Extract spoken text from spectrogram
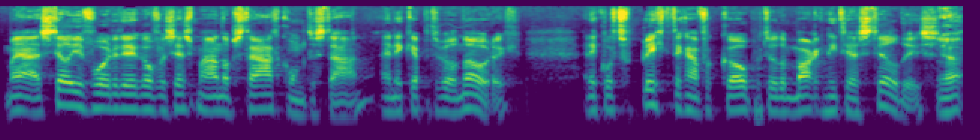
Maar ja, stel je voor dat ik over zes maanden op straat kom te staan en ik heb het wel nodig. En ik word verplicht te gaan verkopen terwijl de markt niet hersteld is. Ja.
